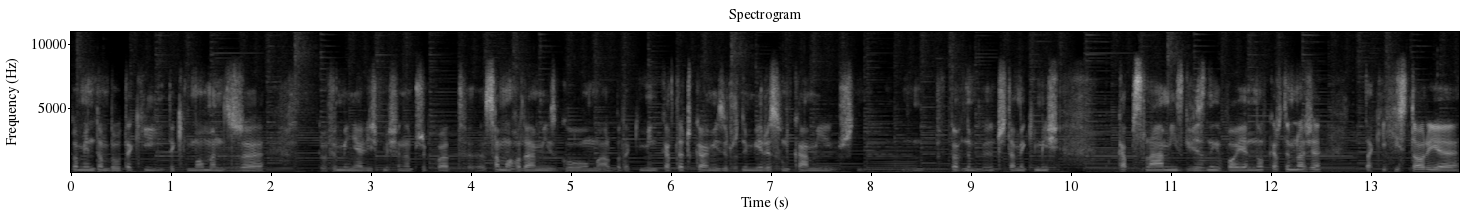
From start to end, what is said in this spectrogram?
pamiętam był taki, taki moment, że wymienialiśmy się na przykład samochodami z gum albo takimi karteczkami z różnymi rysunkami, w pewnym, czy tam jakimiś kapslami z Gwiezdnych Wojen. No w każdym razie takie historie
